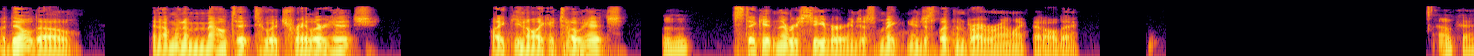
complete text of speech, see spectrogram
a dildo, and I'm going to mount it to a trailer hitch, like you know, like a tow hitch. Mm-hmm. Stick it in the receiver and just make and just let them drive around like that all day. Okay.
